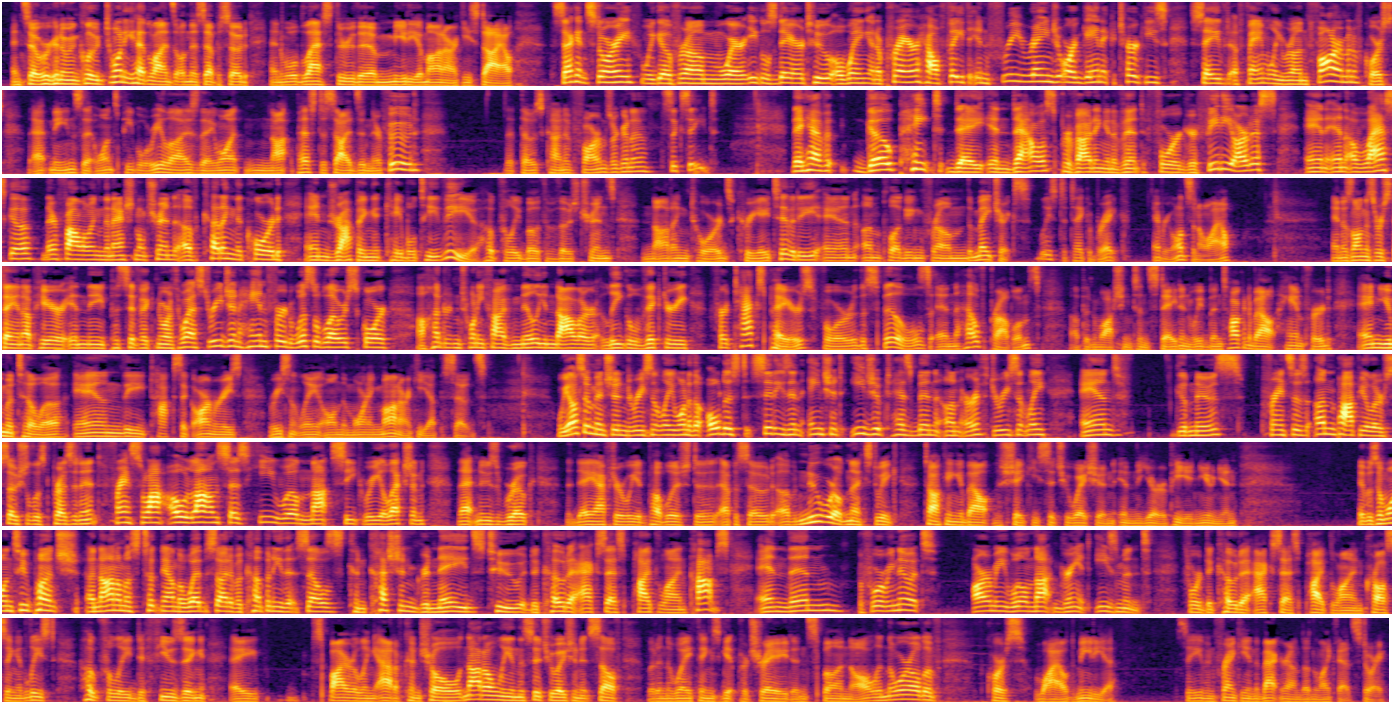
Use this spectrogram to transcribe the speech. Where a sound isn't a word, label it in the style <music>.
And so we're going to include 20 headlines on this episode, and we'll blast through them media monarchy style. Second story, we go from where eagles dare to a wing and a prayer, how faith in free range organic turkeys saved a family run farm. And of course, that means that once people realize they want not pesticides in their food, that those kind of farms are going to succeed. They have Go Paint Day in Dallas, providing an event for graffiti artists. And in Alaska, they're following the national trend of cutting the cord and dropping cable TV. Hopefully, both of those trends nodding towards creativity and unplugging from the matrix, at least to take a break every once in a while. And as long as we're staying up here in the Pacific Northwest region, Hanford whistleblowers score a $125 million legal victory for taxpayers for the spills and the health problems up in Washington state. And we've been talking about Hanford and Umatilla and the toxic armories recently on the Morning Monarchy episodes. We also mentioned recently one of the oldest cities in ancient Egypt has been unearthed recently, and good news France's unpopular socialist president, Francois Hollande, says he will not seek re election. That news broke the day after we had published an episode of New World Next Week talking about the shaky situation in the European Union. It was a one two punch. Anonymous took down the website of a company that sells concussion grenades to Dakota Access Pipeline cops, and then, before we knew it, Army will not grant easement for Dakota Access Pipeline crossing, at least hopefully diffusing a spiraling out of control, not only in the situation itself, but in the way things get portrayed and spun, all in the world of, of course, wild media. See, even Frankie in the background doesn't like that story.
